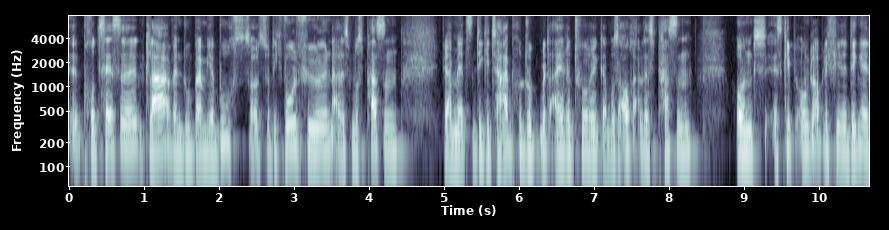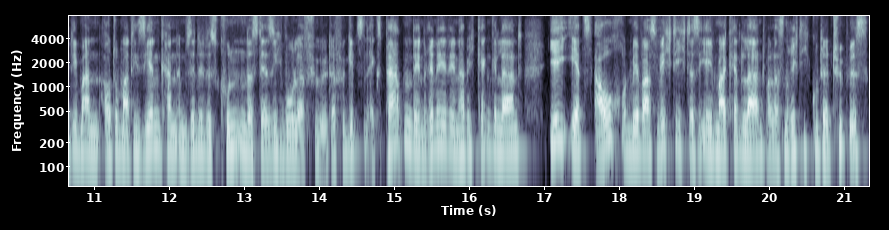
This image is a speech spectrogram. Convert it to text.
äh, Prozesse. Klar, wenn du bei mir buchst, sollst du dich wohlfühlen, alles muss passen. Wir haben jetzt ein Digitalprodukt mit iRhetorik, da muss auch alles passen. Und es gibt unglaublich viele Dinge, die man automatisieren kann im Sinne des Kunden, dass der sich wohler fühlt. Dafür gibt es einen Experten, den René, den habe ich kennengelernt. Ihr jetzt auch. Und mir war es wichtig, dass ihr ihn mal kennenlernt, weil das ein richtig guter Typ ist,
